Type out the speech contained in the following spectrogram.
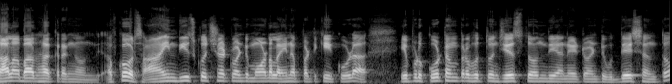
చాలా బాధాకరంగా ఉంది. కోర్స్ ఆయన తీసుకొచ్చినటువంటి మోడల్ అయినప్పటికీ కూడా ఇప్పుడు కూటమి ప్రభుత్వం చేస్తోంది అనేటువంటి ఉద్దేశంతో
